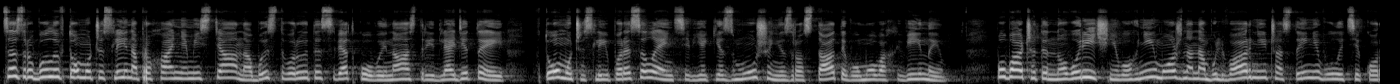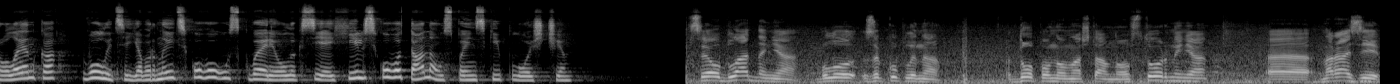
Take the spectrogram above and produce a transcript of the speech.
Це зробили в тому числі й на прохання містян, аби створити святковий настрій для дітей, в тому числі й переселенців, які змушені зростати в умовах війни. Побачити новорічні вогні можна на бульварній частині вулиці Короленка, вулиці Яворницького, у сквері Олексія Хільського та на Успенській площі. Це обладнання було закуплено до повномасштабного вторгнення. Е, наразі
